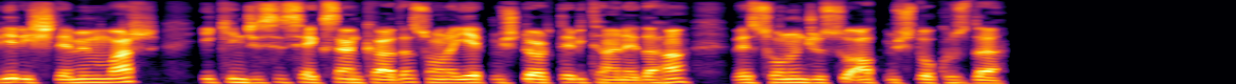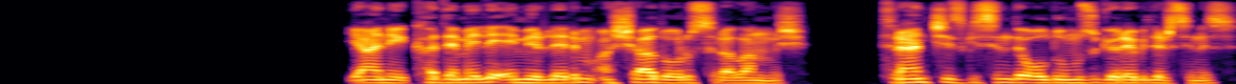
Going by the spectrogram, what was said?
Bir işlemim var, ikincisi 80K'da, sonra 74'te bir tane daha ve sonuncusu 69'da. Yani kademeli emirlerim aşağı doğru sıralanmış. Trend çizgisinde olduğumuzu görebilirsiniz.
